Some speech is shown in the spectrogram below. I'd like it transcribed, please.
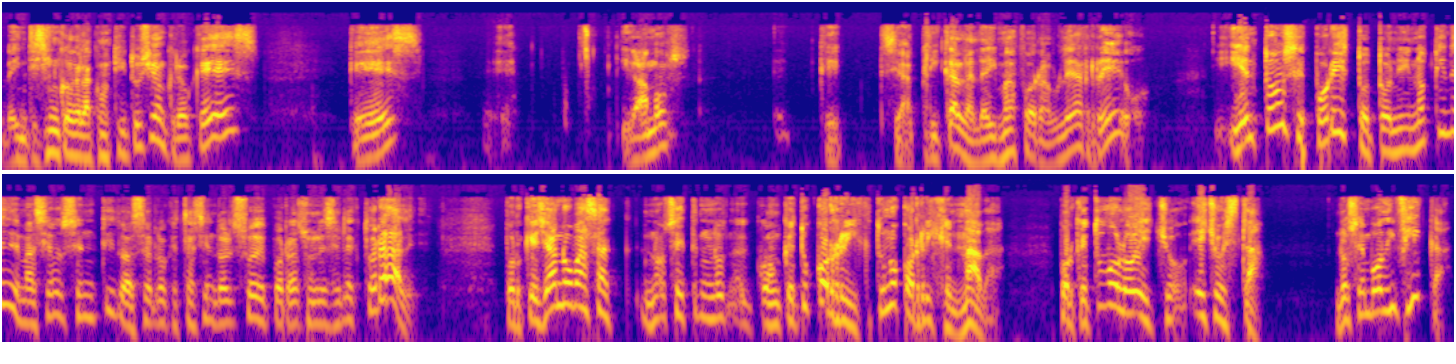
25 eh, de la Constitución, creo que es, que es, eh, digamos, que se aplica la ley más favorable al reo. Y entonces, por esto, Tony, no tiene demasiado sentido hacer lo que está haciendo el PSOE por razones electorales. Porque ya no vas a, no sé, con que tú corriges, tú no corriges nada. Porque todo lo hecho, hecho está. No se modifica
